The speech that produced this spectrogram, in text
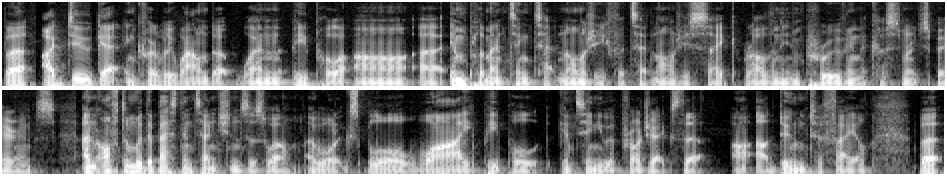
But I do get incredibly wound up when people are uh, implementing technology for technology's sake rather than improving the customer experience. And often with the best intentions as well. I will explore why people continue with projects that are, are doomed to fail. But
